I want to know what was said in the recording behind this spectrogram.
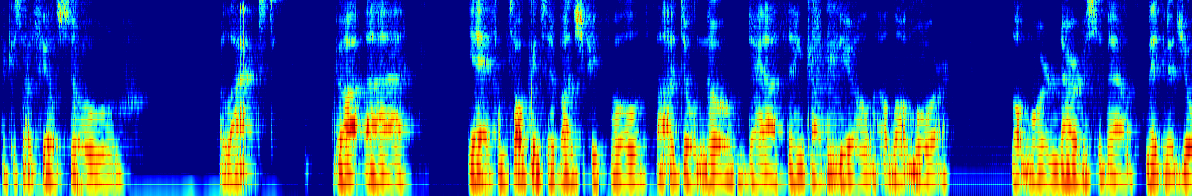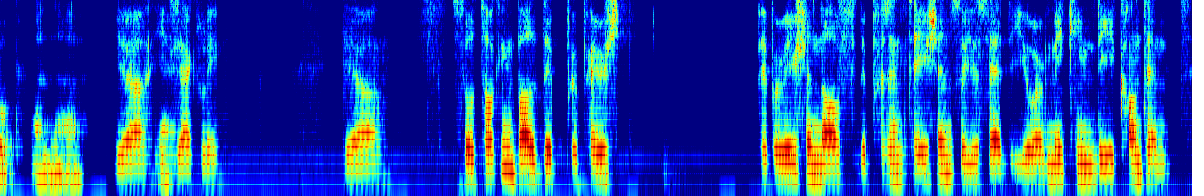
because I feel so relaxed. But uh, yeah, if I'm talking to a bunch of people that I don't know, then I think I'd hmm. feel a lot more, a lot more nervous about making a joke. And uh, yeah, yeah, exactly. Yeah. So talking about the preparation preparation of the presentation. So you said you are making the content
